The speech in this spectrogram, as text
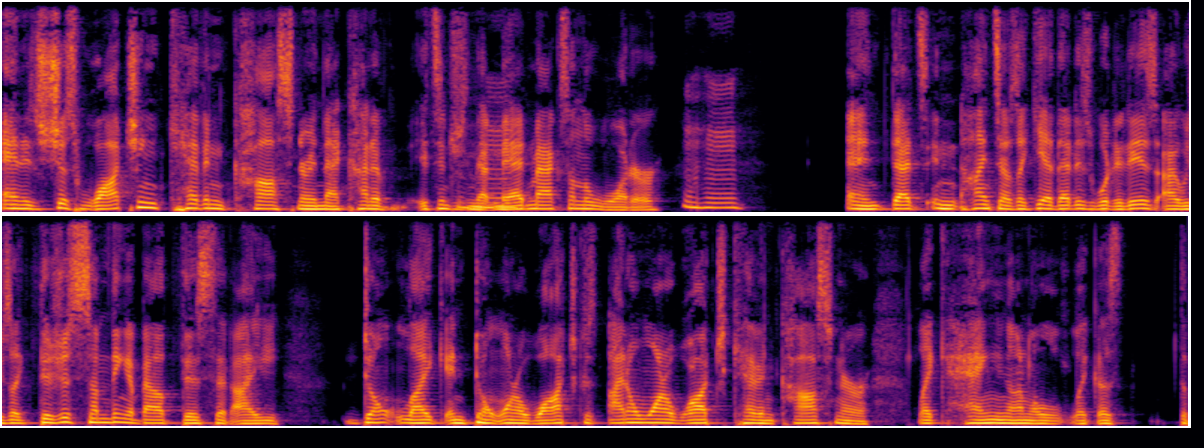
and it's just watching Kevin Costner in that kind of, it's interesting that mm-hmm. Mad Max on the water. Mm-hmm. And that's in hindsight, I was like, yeah, that is what it is. I was like, there's just something about this that I don't like and don't want to watch because I don't want to watch Kevin Costner like hanging on a like a the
